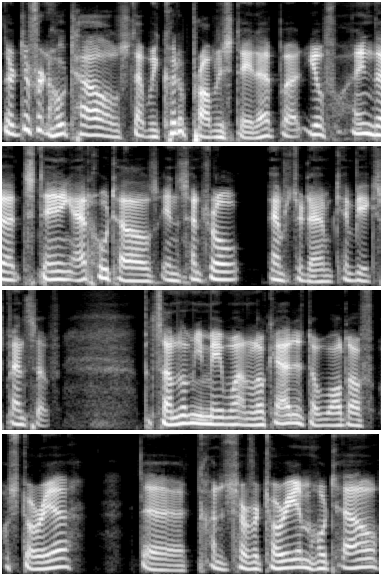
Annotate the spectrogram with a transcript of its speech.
There are different hotels that we could have probably stayed at, but you'll find that staying at hotels in central Amsterdam can be expensive. But some of them you may want to look at is the Waldorf Astoria, the Conservatorium Hotel,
